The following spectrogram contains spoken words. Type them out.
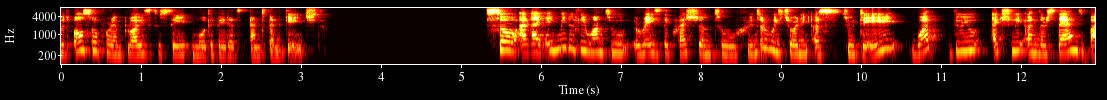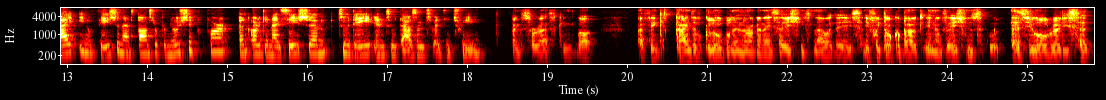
but also for employees to stay motivated and engaged. So I immediately want to raise the question to Gunter, who is joining us today. What do you actually understand by innovation and entrepreneurship for an organization today in 2023? Thanks for asking, but I think it's kind of global in organizations nowadays. If we talk about innovations, as you already said,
